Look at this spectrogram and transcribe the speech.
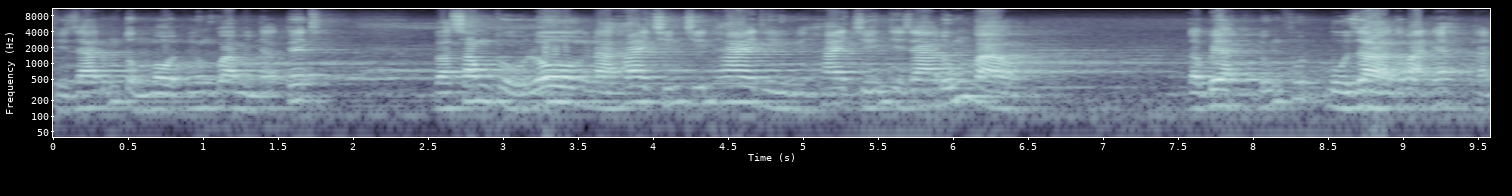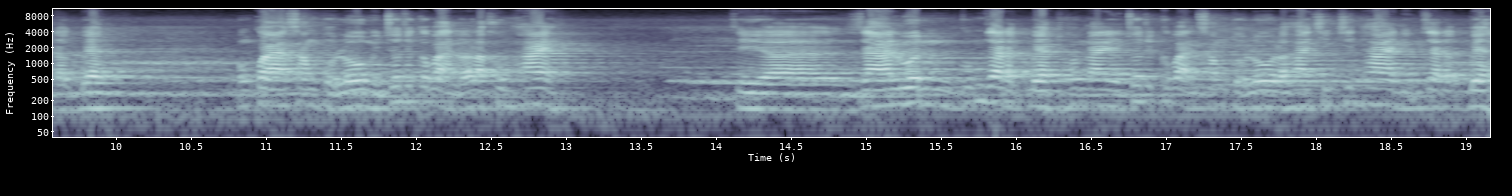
Thì ra đúng tổng 1 nhưng hôm qua mình đã kết. Và xong thủ lô là 2992 thì 29 thì ra đúng vào đặc biệt đúng phút bù giờ các bạn nhé là đặc biệt. Hôm qua xong thủ lô mình chốt cho các bạn đó là 02 thì uh, ra luôn cũng ra đặc biệt hôm nay chốt cho các bạn xong thủ lô là 2992 thì cũng ra đặc biệt.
